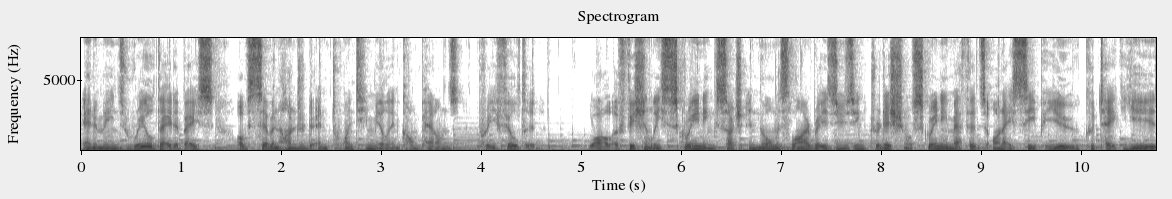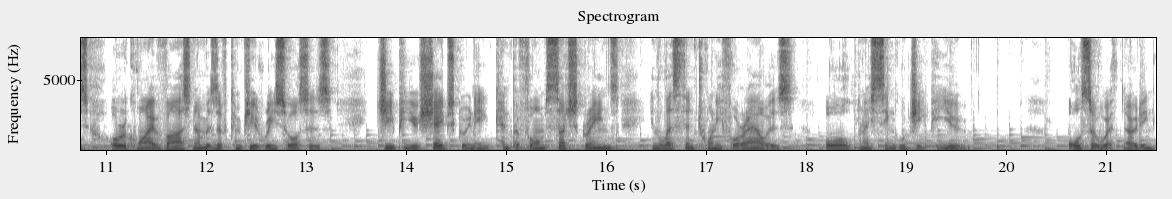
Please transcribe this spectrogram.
Enamine's real database of 720 million compounds pre-filtered. While efficiently screening such enormous libraries using traditional screening methods on a CPU could take years or require vast numbers of compute resources, GPU shape screening can perform such screens in less than 24 hours, all on a single GPU. Also worth noting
